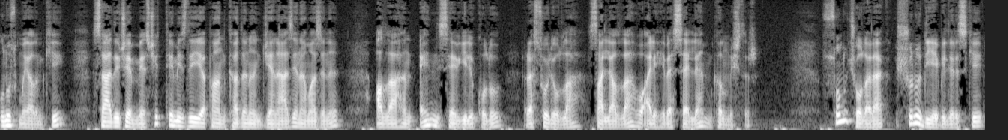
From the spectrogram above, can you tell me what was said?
Unutmayalım ki, sadece mescit temizliği yapan kadının cenaze namazını, Allah'ın en sevgili kulu, Resulullah sallallahu aleyhi ve sellem kılmıştır. Sonuç olarak şunu diyebiliriz ki,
